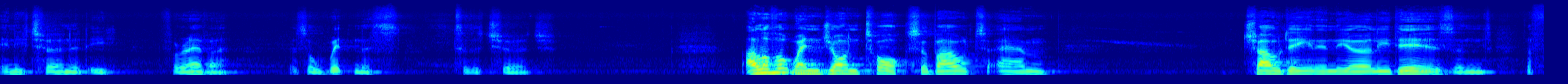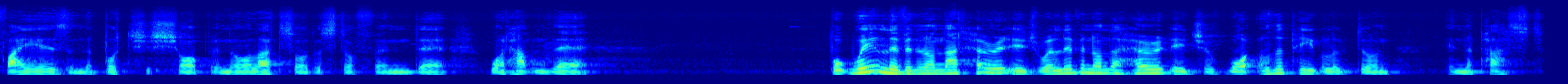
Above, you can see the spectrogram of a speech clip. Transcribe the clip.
in eternity forever as a witness to the church. I love it when John talks about um, Chowdean in the early days and the fires and the butcher's shop and all that sort of stuff and uh, what happened there. But we're living on that heritage. We're living on the heritage of what other people have done in the past.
